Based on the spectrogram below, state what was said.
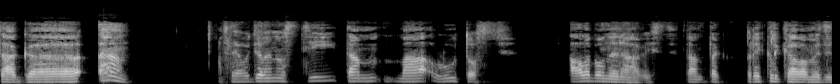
tak uh, v tej oddelenosti tam má lútosť alebo nenávisť. Tam tak preklikáva medzi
